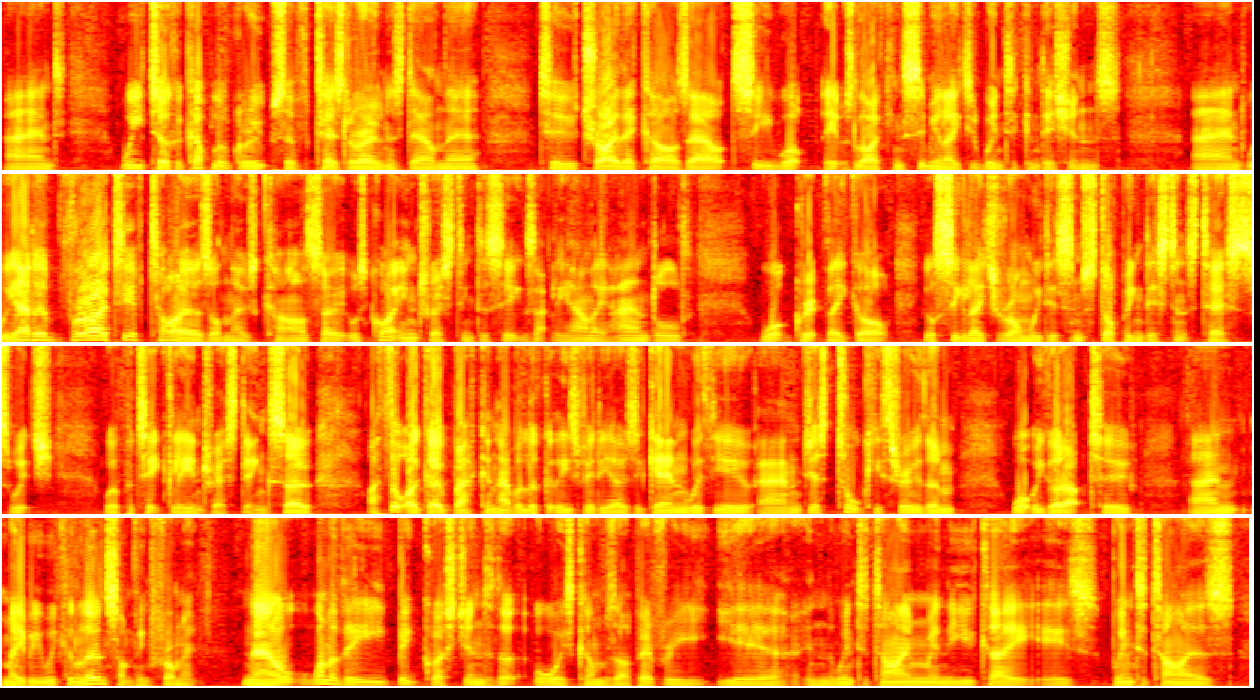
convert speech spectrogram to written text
And we took a couple of groups of Tesla owners down there to try their cars out, see what it was like in simulated winter conditions and we had a variety of tyres on those cars so it was quite interesting to see exactly how they handled what grip they got. You'll see later on we did some stopping distance tests which were particularly interesting. So I thought I'd go back and have a look at these videos again with you and just talk you through them what we got up to and maybe we can learn something from it. Now one of the big questions that always comes up every year in the winter time in the UK is winter tyres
